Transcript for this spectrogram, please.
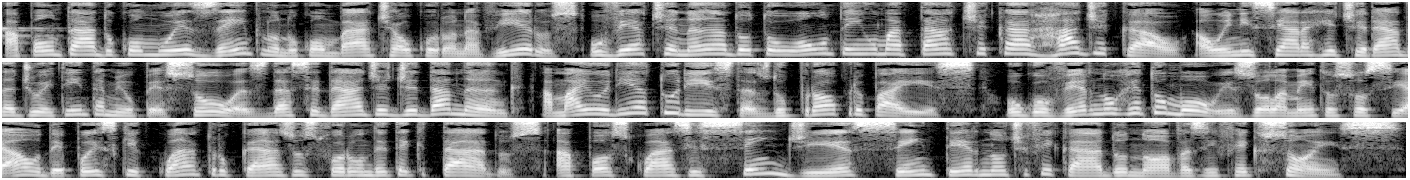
Apontado como exemplo no combate ao coronavírus, o Vietnã adotou ontem uma tática radical ao iniciar a retirada de 80 mil pessoas da cidade de Da Nang, a maioria turistas do próprio país. O governo retomou o isolamento social depois que quatro casos foram detectados, após quase 100 dias sem ter notificado novas infecções.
